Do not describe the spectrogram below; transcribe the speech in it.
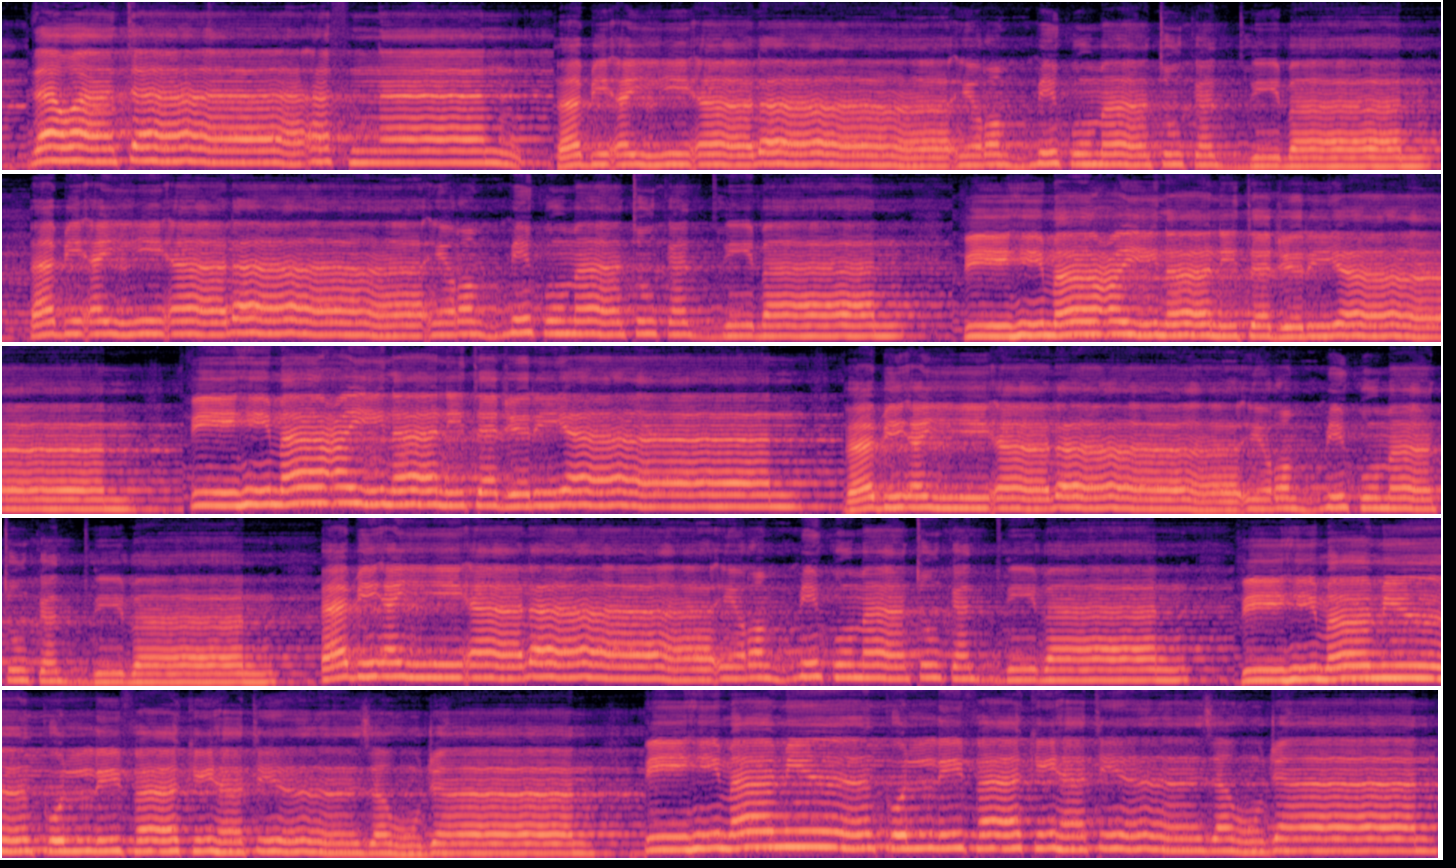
ذواتا أثنان. فبأي آلاء ربكما تكذبان؟ فبأي آلاء ربكما تكذبان؟ فيهما عينان تجريان؟ فيهما عينان تجريان؟ فبأي آلاء ربكما تكذبان فبأي آلاء ربكما تكذبان فيهما من كل فاكهة زوجان فيهما من كل فاكهة زوجان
